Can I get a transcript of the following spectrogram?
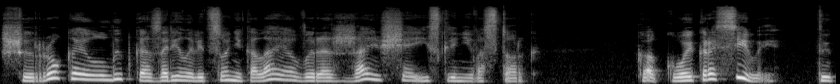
Широкая улыбка озарила лицо Николая, выражающая искренний восторг. «Какой красивый! Ты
